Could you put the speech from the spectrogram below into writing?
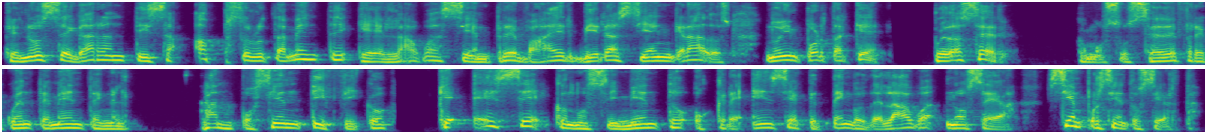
que no se garantiza absolutamente que el agua siempre va a hervir a 100 grados, no importa qué. Puede ser, como sucede frecuentemente en el campo científico, que ese conocimiento o creencia que tengo del agua no sea 100% cierta.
